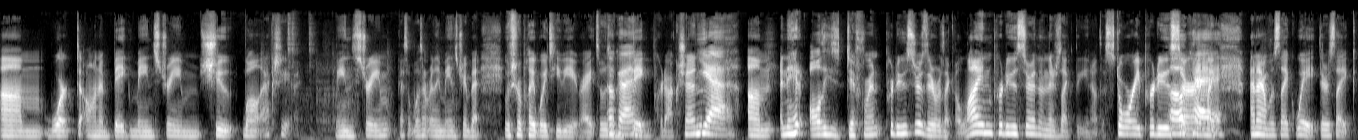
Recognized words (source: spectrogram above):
um, worked on a big mainstream shoot. Well, actually, mainstream. I guess it wasn't really mainstream, but it was for Playboy TV, right? So it was Okay. a big production. yeah. Um, and they had all these different producers. There was like a line producer, then there's like the you know the story producer, and, Okay. like, and I was like, wait, there's like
